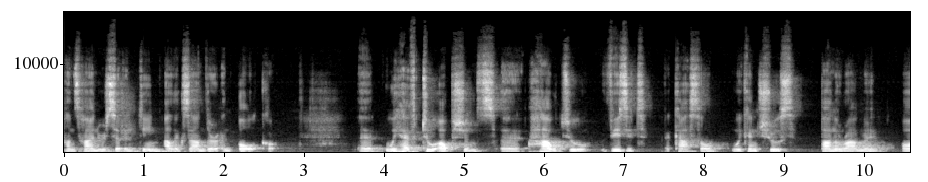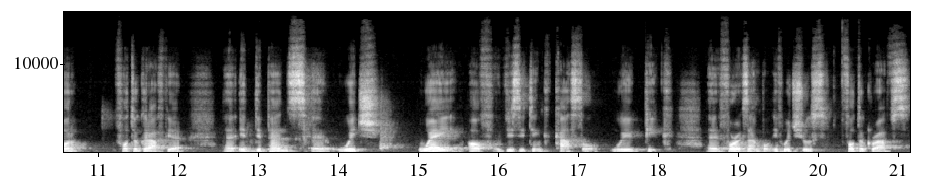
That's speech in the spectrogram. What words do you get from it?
Hans Heinrich XVII, Alexander and Bolko. Uh, we have two options uh, how to visit a castle. We can choose panorama or photography. Uh, it depends uh, which way of visiting castle we pick. Uh, for example, if we choose photographs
